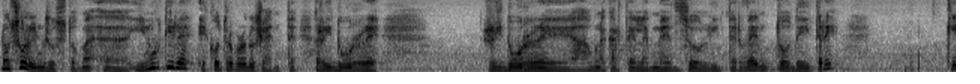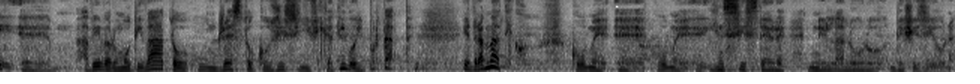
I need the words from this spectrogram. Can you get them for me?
non solo ingiusto, ma eh, inutile e controproducente ridurre, ridurre a una cartella e mezzo l'intervento dei tre che eh, avevano motivato un gesto così significativo, importante e drammatico come, eh, come insistere nella loro decisione.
